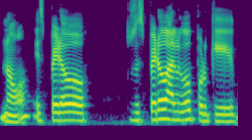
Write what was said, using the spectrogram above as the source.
no, espero, pues espero algo porque,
